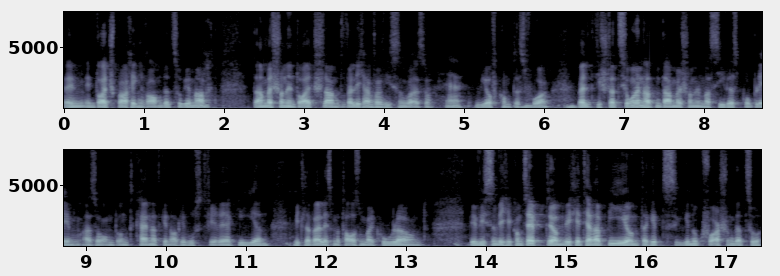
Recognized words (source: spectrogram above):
im, im, deutschsprachigen Raum dazu gemacht, damals schon in Deutschland, weil ich einfach wissen wollte, also, hä, wie oft kommt das vor? Weil die Stationen hatten damals schon ein massives Problem also, und, und keiner hat genau gewusst, wie reagieren. Mittlerweile ist man tausendmal cooler und wir wissen, welche Konzepte und welche Therapie und da gibt es genug Forschung dazu.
